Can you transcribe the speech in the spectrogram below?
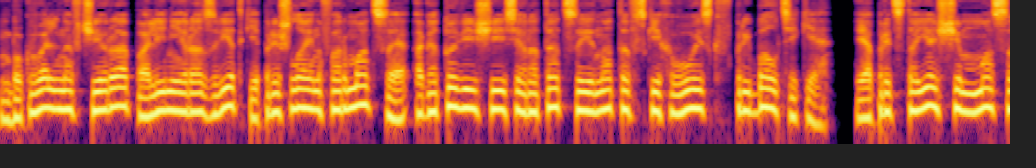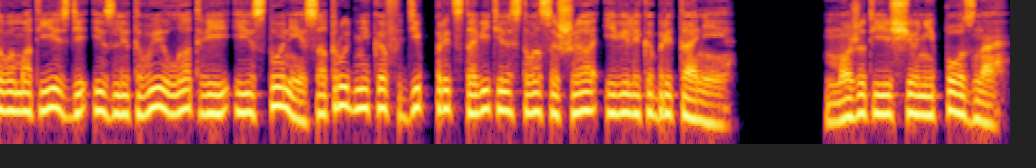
Буквально вчера по линии разведки пришла информация о готовящейся ротации натовских войск в Прибалтике и о предстоящем массовом отъезде из Литвы, Латвии и Эстонии сотрудников диппредставительства США и Великобритании. Может, еще не поздно.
